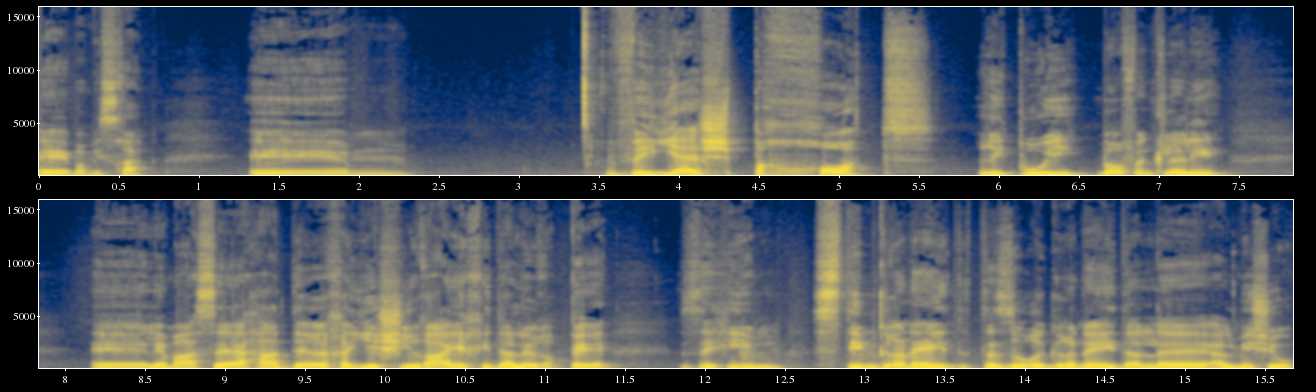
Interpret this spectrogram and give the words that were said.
במשחק. ויש פחות ריפוי באופן כללי למעשה הדרך הישירה היחידה לרפא זה עם stim grenade, אתה זורק grenade על, אה, על מישהו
